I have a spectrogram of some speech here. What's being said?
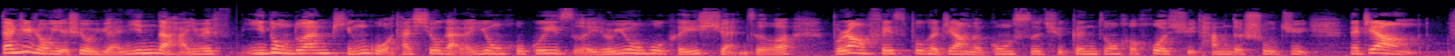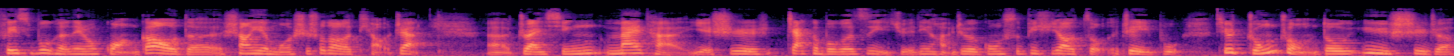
但这种也是有原因的哈，因为移动端苹果它修改了用户规则，也就是用户可以选择不让 Facebook 这样的公司去跟踪和获取他们的数据，那这样 Facebook 那种广告的商业模式受到了挑战。呃，转型 Meta 也是扎克伯格自己决定，哈，这个公司必须要走的这一步。其实种种都预示着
